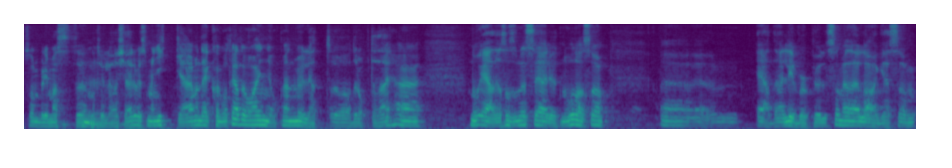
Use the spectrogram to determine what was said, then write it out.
Som blir mest mm. naturlig å kjøre. Hvis man ikke Men det kan godt hende at det ender opp med en mulighet å droppe det der. Nå er det sånn som det ser ut nå, da, så uh, er det Liverpool som er det laget som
